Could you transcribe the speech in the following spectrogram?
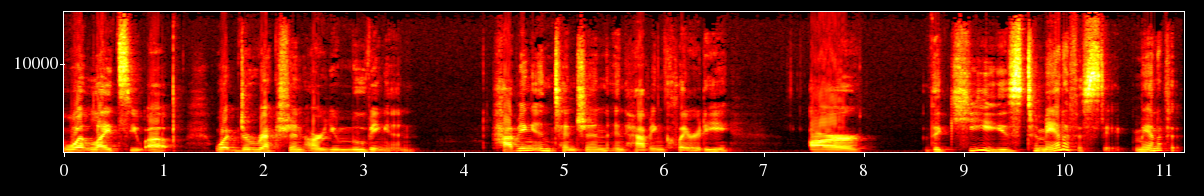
What lights you up? What direction are you moving in? Having intention and having clarity are the keys to manifesting. Manif-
